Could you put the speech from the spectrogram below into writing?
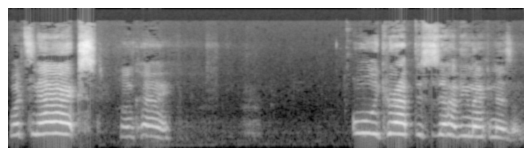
What's next? Okay. Holy crap, this is a heavy mechanism.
